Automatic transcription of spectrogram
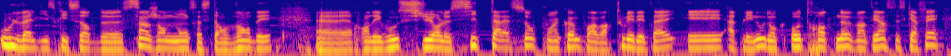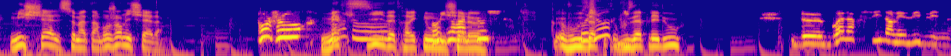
ou le Valdis Resort de Saint-Jean-de-Mont, ça c'est en Vendée. Euh, Rendez-vous sur le site talasso.com pour avoir tous les détails et appelez-nous donc au 39 21. C'est ce qu'a fait Michel ce matin. Bonjour Michel. Bonjour. Merci d'être avec nous Bonjour à Michel. tous. Vous, Bonjour. vous appelez d'où? De Bois d'Arcy dans les Yvelines.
